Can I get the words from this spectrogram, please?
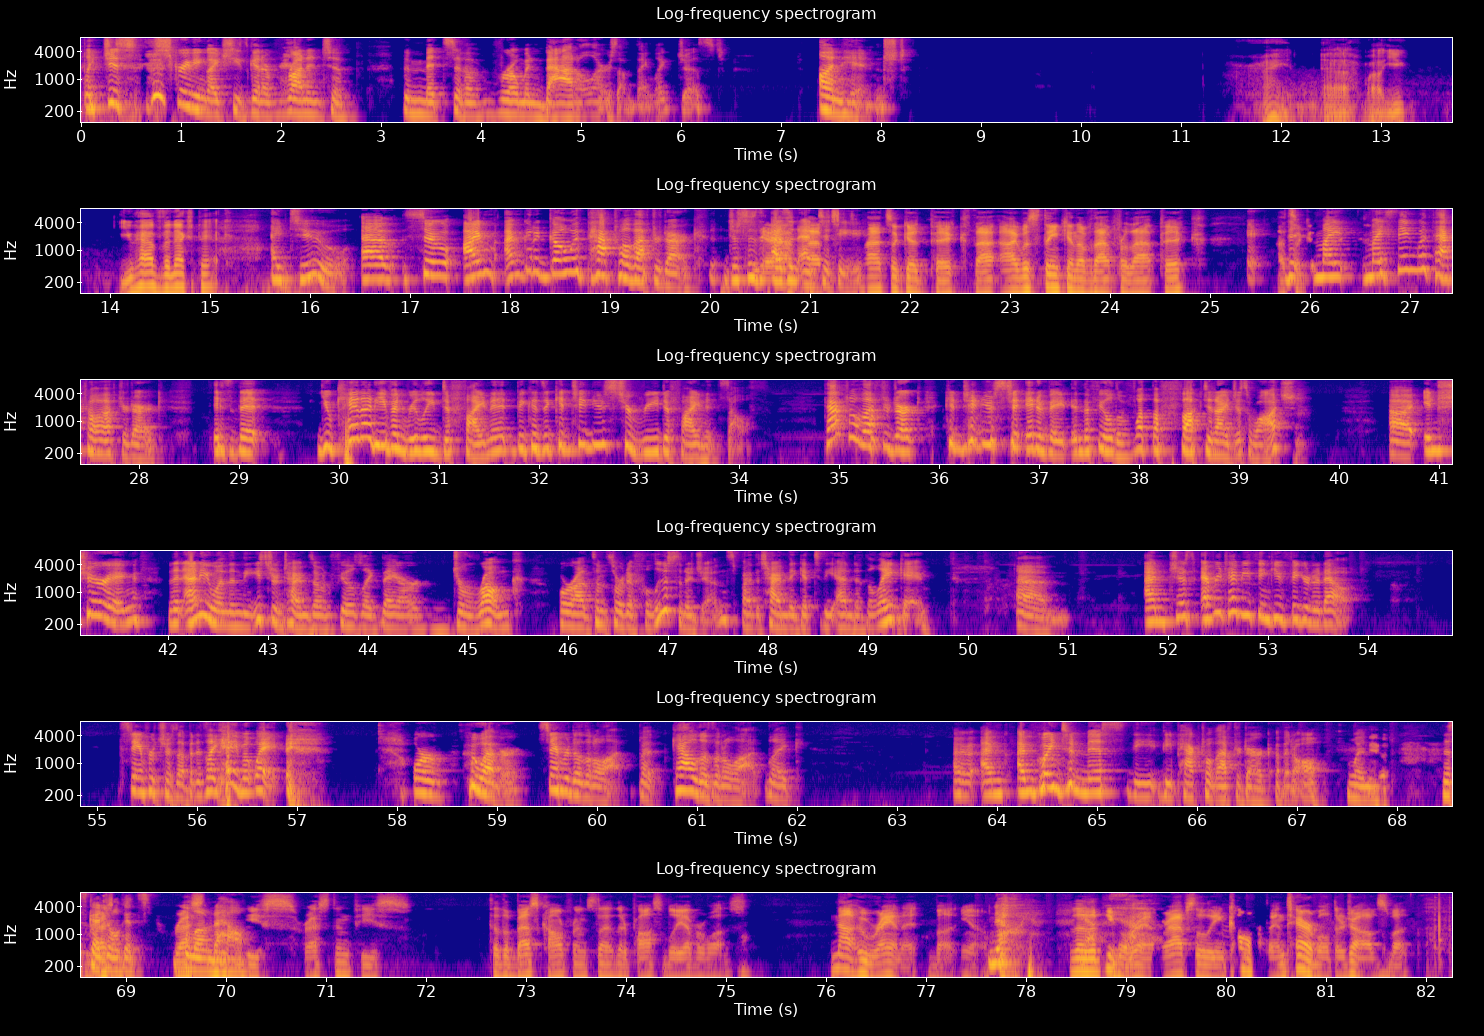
like just screaming like she's to run into the midst of a Roman battle or something, like just unhinged. Right. Uh, well, you you have the next pick. I do. Um, so I'm I'm gonna go with Pac-12 After Dark, just as, Yeah, as an that's- entity. That's a good pick. That I was thinking of that for that pick. It- that's a the- good- my my thing with Pac-12 After Dark is that you cannot even really define it because it continues to redefine itself. Pac-12 After Dark continues to innovate in the field of what the fuck did I just watch, uh, ensuring that anyone in the Eastern Time Zone feels like they are drunk or on some sort of hallucinogens by the time they get to the end of the late game. Um, and just every time you think you've figured it out, Stanford shows up and it's like, hey, but wait. or whoever. Stanford does it a lot, but Cal does it a lot. Like I, I'm I'm going to miss the the Pac-12 after dark of it all when Yeah. the schedule Rest- gets Rest blown to in hell. peace. Rest in peace. To the best conference that there possibly ever was. Not who ran it, but you know No. the, Yeah. the people who ran it were absolutely incompetent and terrible at their jobs. But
